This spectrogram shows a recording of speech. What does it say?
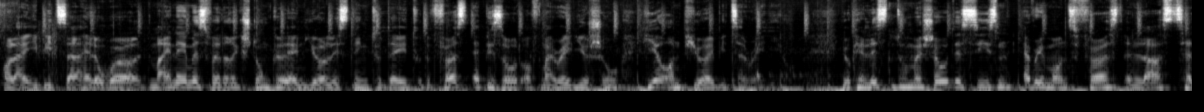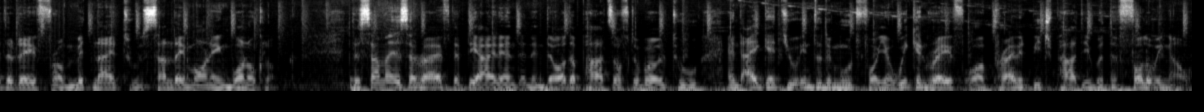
Hola Ibiza, hello world. My name is Frederic Stunkel and you're listening today to the first episode of my radio show here on Pure Ibiza Radio. You can listen to my show this season every month first and last Saturday from midnight to Sunday morning 1 o'clock. The summer is arrived at the island and in the other parts of the world too, and I get you into the mood for your weekend rave or private beach party with the following hour.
